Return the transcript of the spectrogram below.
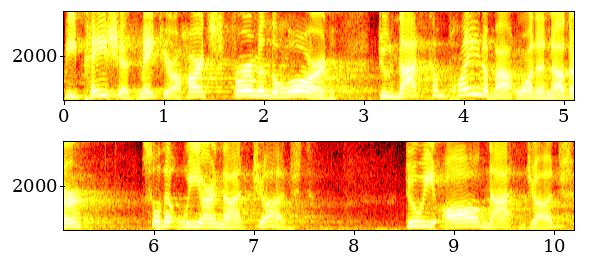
be patient, make your hearts firm in the Lord. Do not complain about one another so that we are not judged. Do we all not judge?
